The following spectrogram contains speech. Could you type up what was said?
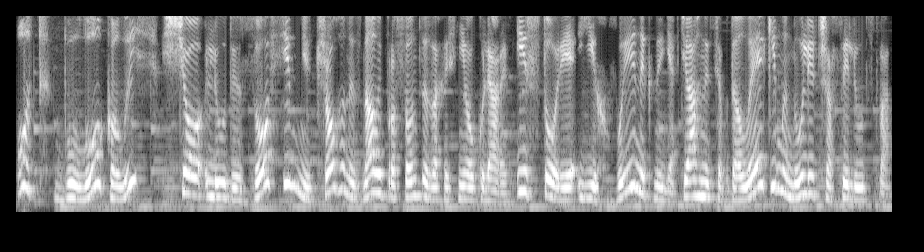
От було колись, що люди зовсім нічого не знали про сонцезахисні окуляри. Історія їх виникнення тягнеться в далекі минулі часи людства.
